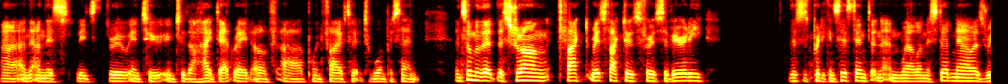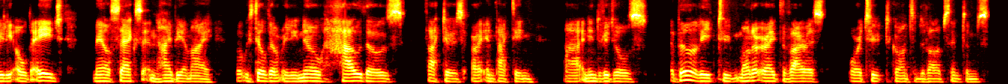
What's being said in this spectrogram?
Uh, and, and this leads through into, into the high debt rate of uh, 0.5 to, to 1%. And some of the, the strong fact, risk factors for severity, this is pretty consistent and, and well understood now, is really old age, male sex, and high BMI. But we still don't really know how those factors are impacting uh, an individual's ability to moderate the virus or to, to go on to develop symptoms.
